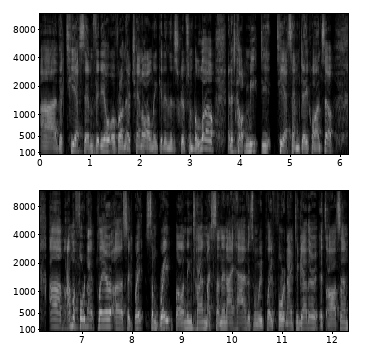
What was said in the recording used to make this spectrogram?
uh, the TSM video over on their channel. I'll link it in the description below, and it's called Meet D TSM Daequan. So um, I'm a Fortnite player, uh, so great, some great bonding time my son and I have is when we play Fortnite together. It's awesome.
